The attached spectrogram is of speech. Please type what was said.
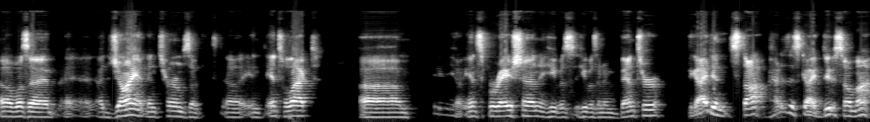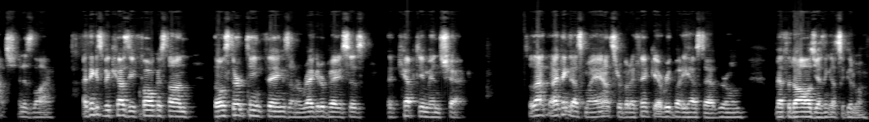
uh, was a, a, giant in terms of uh, in intellect, um, you know, inspiration. He was he was an inventor. The guy didn't stop. How did this guy do so much in his life? I think it's because he focused on those 13 things on a regular basis that kept him in check. So that I think that's my answer, but I think everybody has to have their own methodology. I think that's a good one.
